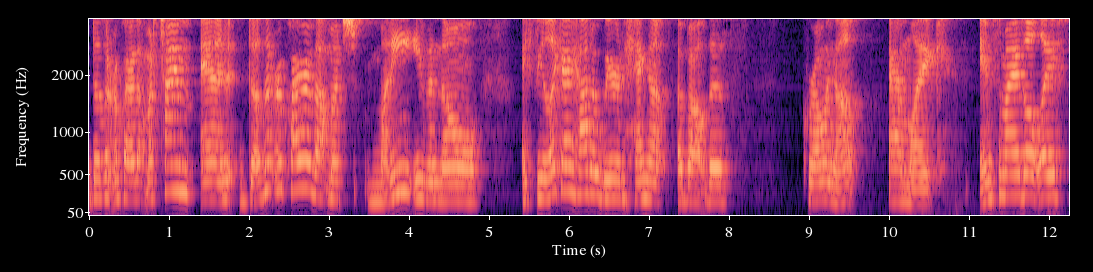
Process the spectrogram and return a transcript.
doesn't require that much time and doesn't require that much money, even though I feel like I had a weird hang up about this growing up and like into my adult life.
